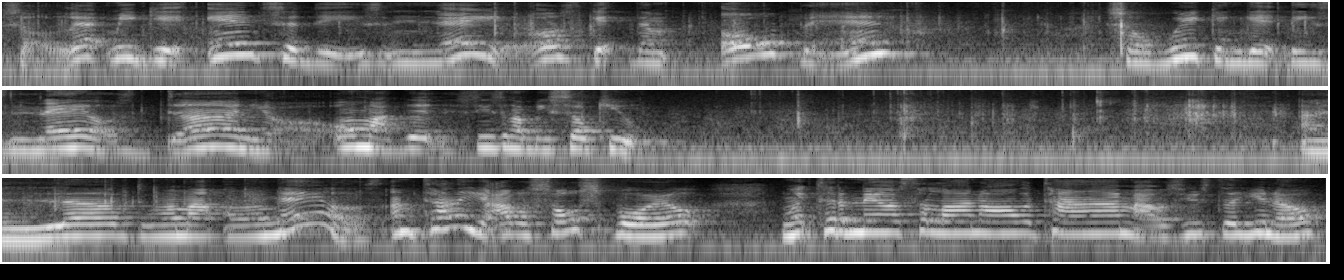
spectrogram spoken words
So let me get into these nails, get them open so we can get these nails done, y'all. Oh my goodness, these are gonna be so cute. I love doing my own nails. I'm telling you, I was so spoiled. Went to the nail salon all the time. I was used to, you know,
